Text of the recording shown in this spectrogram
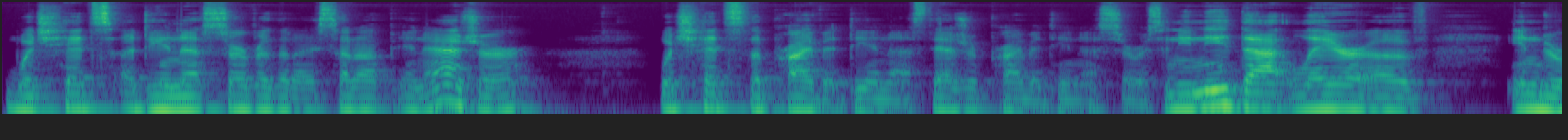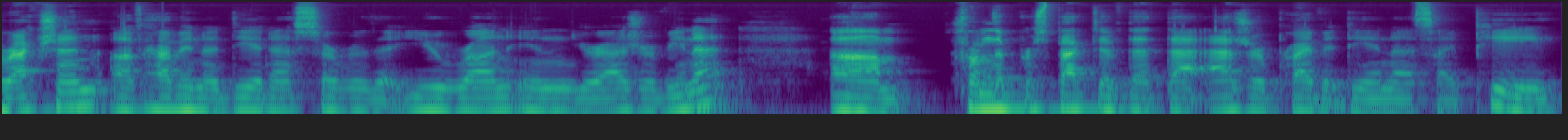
which hits a DNS server that I set up in Azure, which hits the private DNS, the Azure Private DNS service. And you need that layer of indirection of having a DNS server that you run in your Azure VNet um, from the perspective that that Azure Private DNS IP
